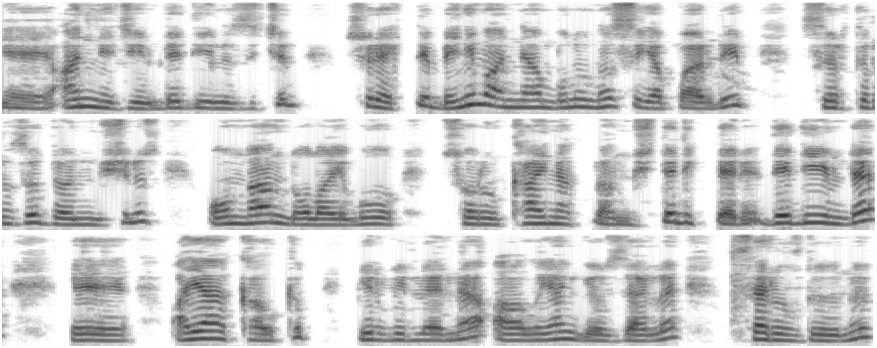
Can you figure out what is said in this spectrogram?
e, anneciğim dediğiniz için sürekli benim annem bunu nasıl yapar deyip sırtınızı dönmüşsünüz. Ondan dolayı bu sorun kaynaklanmış dedikleri dediğimde e, ayağa kalkıp birbirlerine ağlayan gözlerle sarıldığını,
